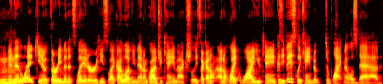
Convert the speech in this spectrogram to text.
Mhm. And then like you know, 30 minutes later, he's like, "I love you, man. I'm glad you came." Actually, he's like, "I don't, I don't like why you came," because he basically came to to blackmail his dad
